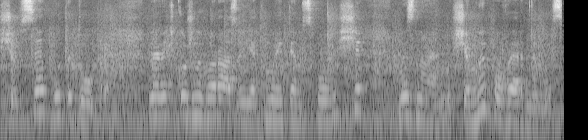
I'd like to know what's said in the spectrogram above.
що все буде добре. Навіть кожного разу, як ми йдемо в сховище, ми знаємо, що ми повернемось.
